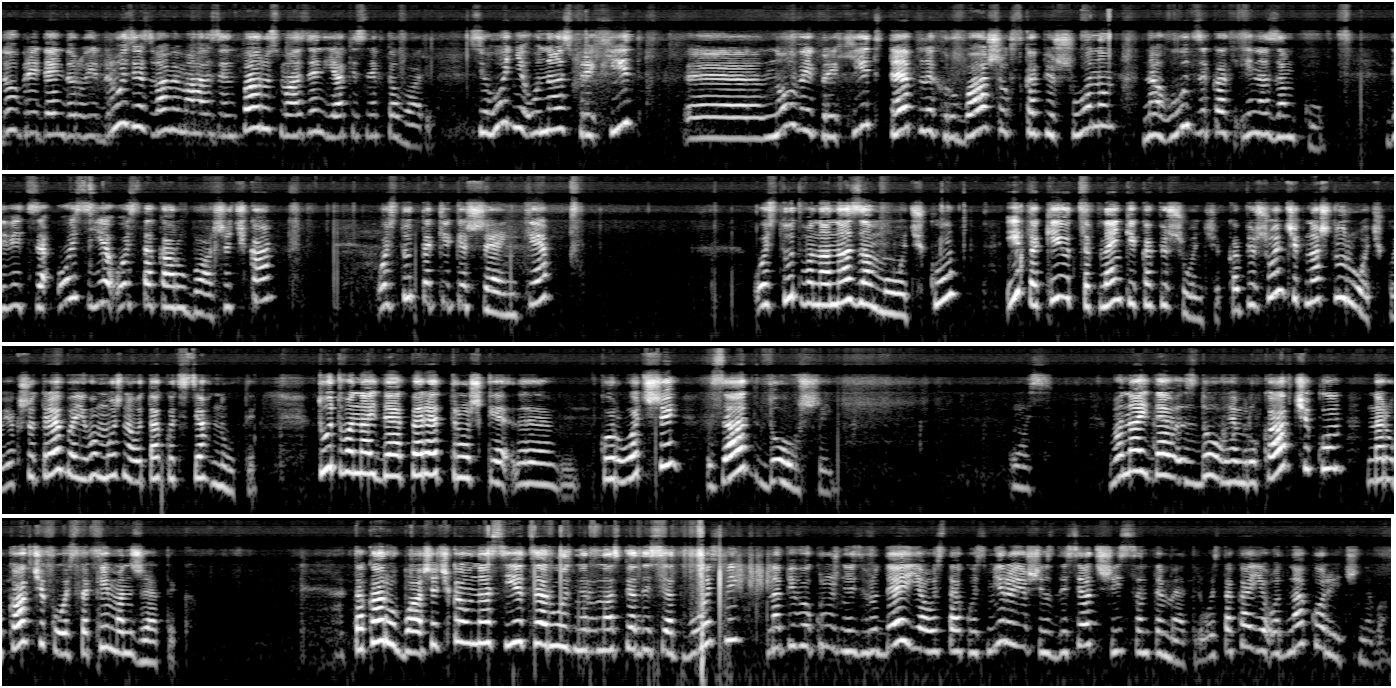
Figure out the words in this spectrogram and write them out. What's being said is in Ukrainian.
Добрий день, дорогі друзі! З вами магазин Парус, магазин якісних товарів. Сьогодні у нас прихід, е, новий прихід теплих рубашок з капюшоном на гудзиках і на замку. Дивіться, ось є ось така рубашечка. Ось тут такі кишеньки. Ось тут вона на замочку. І такий от тепленький капюшончик. Капюшончик на шнурочку. Якщо треба, його можна отак от стягнути. Тут вона йде вперед трошки е, коротший, зад довший. Ось. Вона йде з довгим рукавчиком. На рукавчику ось такий манжетик. Така рубашечка у нас є. Це розмір у нас 58 На півокружність грудей я ось так ось міряю 66 см. Ось така є одна коричнева.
